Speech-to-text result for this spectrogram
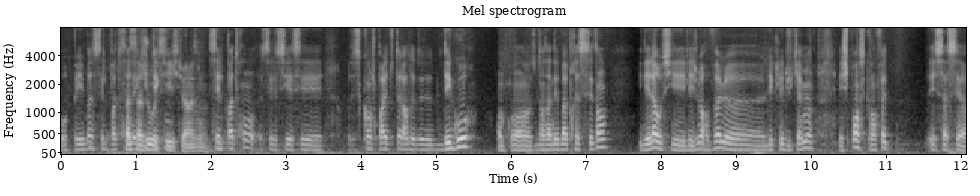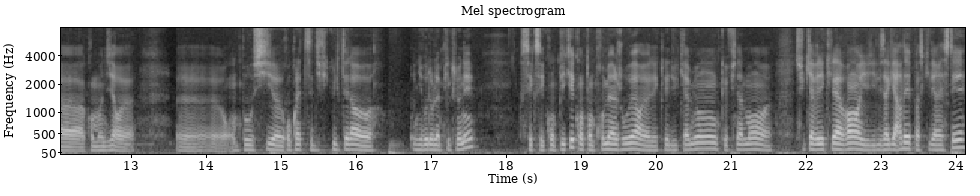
Aux Pays-Bas, c'est le patron Ça, ça joue technique. aussi, tu as raison. C'est le patron. C'est, c'est- c'est- c'est- quand je parlais tout à l'heure de- de- d'ego, on- on- dans un débat précédent, il est là aussi. Les joueurs veulent euh, les clés du camion. Et je pense qu'en fait, et ça c'est, euh, comment dire, euh, euh, on peut aussi euh, reconnaître ces difficultés-là au, au niveau de l'Olympique lyonnais. C'est que c'est compliqué quand on promet un joueur euh, les clés du camion, que finalement, euh, celui qui avait les clés avant, il, il les a gardées parce qu'il est resté.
